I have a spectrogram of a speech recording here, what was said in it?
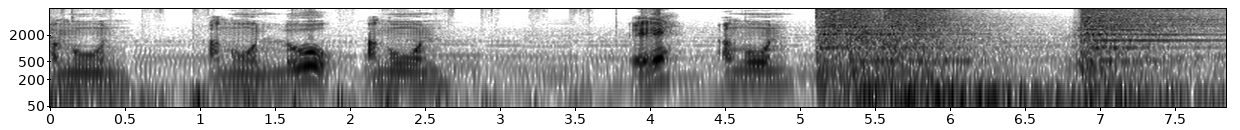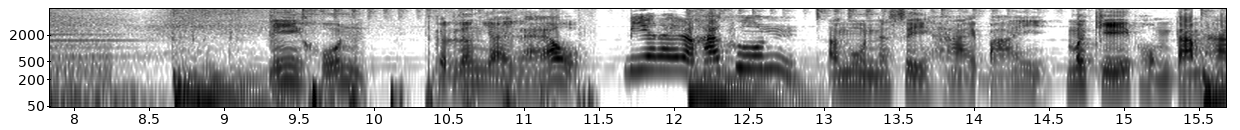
องุนองุนลูกองุนเอ๊ะองุนนี่คุณ เกิดเรื่องใหญ่แล้ว มีอะไรเหรอคะคุณองุ่นนะสิหายไป เมื่อกี้ผมตามหา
